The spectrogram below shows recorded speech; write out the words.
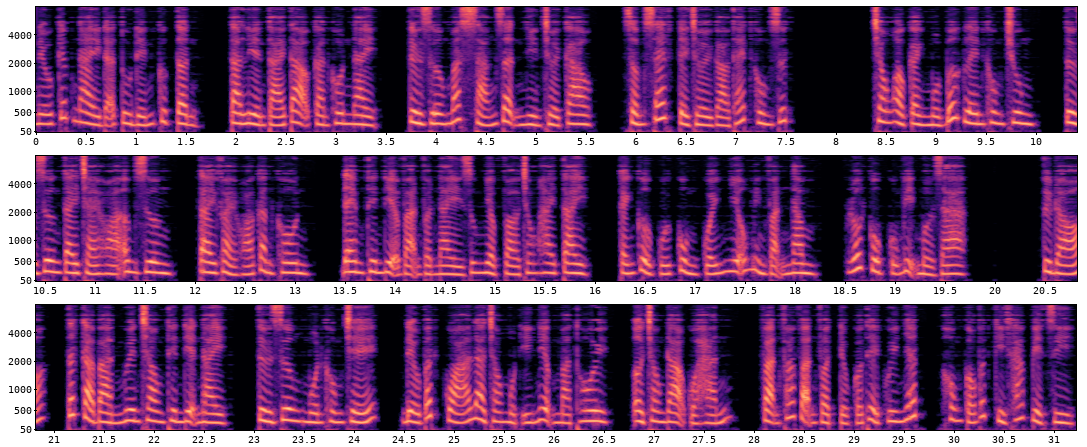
nếu kiếp này đã tu đến cực tận, ta liền tái tạo càn khôn này, từ dương mắt sáng giận nhìn trời cao, sấm sét về trời gào thét không dứt. Trong ảo cảnh một bước lên không trung, từ dương tay trái hóa âm dương, tay phải hóa càn khôn, đem thiên địa vạn vật này dung nhập vào trong hai tay, cánh cửa cuối cùng quấy nhiễu mình vạn năm, rốt cục cũng bị mở ra. Từ đó, tất cả bản nguyên trong thiên địa này, từ dương muốn khống chế, đều bất quá là trong một ý niệm mà thôi, ở trong đạo của hắn, vạn pháp vạn vật đều có thể quy nhất, không có bất kỳ khác biệt gì.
